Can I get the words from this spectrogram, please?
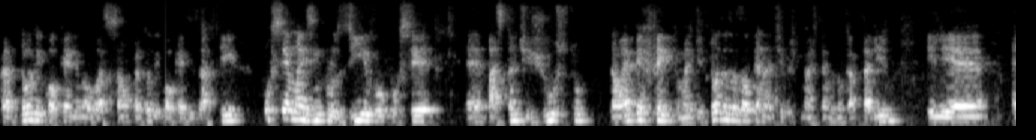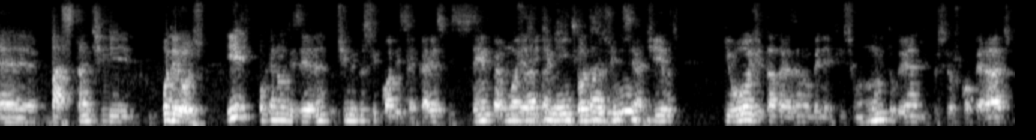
para toda e qualquer inovação, para todo e qualquer desafio, por ser mais inclusivo, por ser é, bastante justo, não é perfeito, mas de todas as alternativas que nós temos no capitalismo, ele é, é bastante poderoso. E, por que não dizer, né, o time do Cicobi Secaias, que sempre apoia Exatamente, a gente em todas tá as junto. iniciativas, que hoje está trazendo um benefício muito grande para os seus cooperados,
